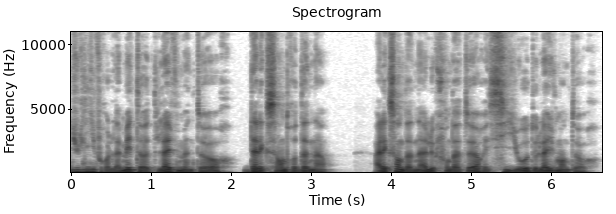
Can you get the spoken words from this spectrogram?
du livre La méthode Live Mentor d'Alexandre Dana. Alexandre Dana, le fondateur et CEO de Live Mentor,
